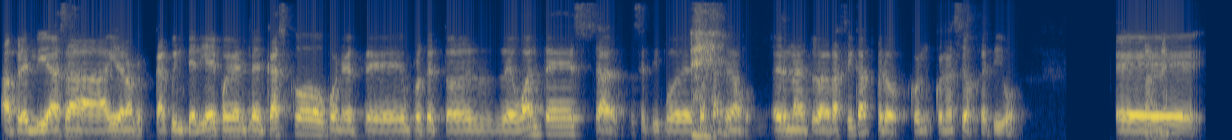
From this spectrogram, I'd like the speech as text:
aprendías a ir a la carpintería y ponerte el casco, ponerte un protector de guantes, o sea, ese tipo de cosas. Era, una aventura gráfica, pero con, ese objetivo. Eh,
